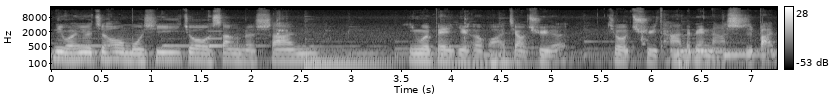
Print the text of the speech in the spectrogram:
立完约之后，摩西就上了山。因为被耶和华叫去了，就去他那边拿石板。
